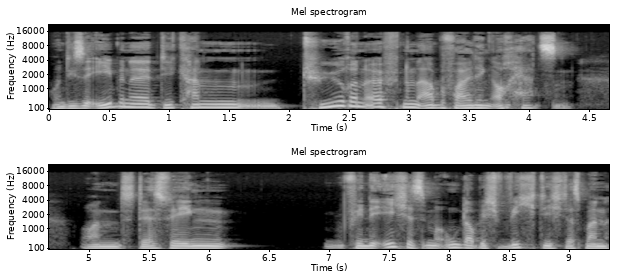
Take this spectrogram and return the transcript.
Und diese Ebene, die kann Türen öffnen, aber vor allen Dingen auch Herzen. Und deswegen finde ich es immer unglaublich wichtig, dass man,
